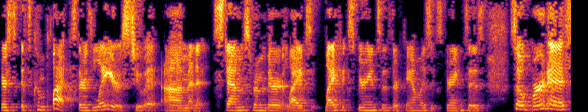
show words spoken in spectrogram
there's it's complex. There's layers to it, um, and it stems from their lives, life experiences, their families' experiences. So Berdis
